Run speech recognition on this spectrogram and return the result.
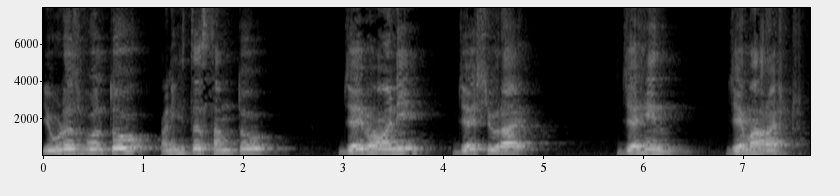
एवढंच बोलतो आणि इथंच थांबतो. जय भवानी जय शिवराय जय हिंद जय महाराष्ट्र.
